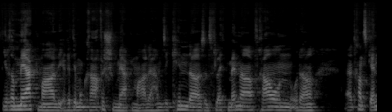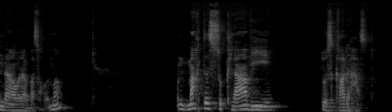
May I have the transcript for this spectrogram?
ihre Merkmale, ihre demografischen Merkmale? Haben sie Kinder? Sind es vielleicht Männer, Frauen oder äh, Transgender oder was auch immer? Und mach das so klar, wie du es gerade hast.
